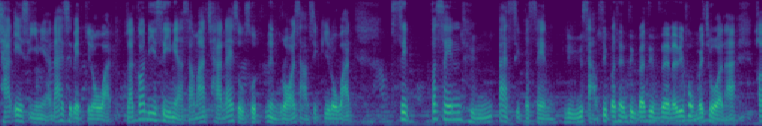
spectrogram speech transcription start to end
ชาร์จ AC เนี่ยได้ 11 กิโลวัตต์ แล้วก็ DC เนี่ยสามารถชาร์จได้สูงสุด 130 กิโลวัตต์10 ถึง 80%หรือ 30%ถึง 80%อันนี้ผมไม่ชัวร์นะ เขา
